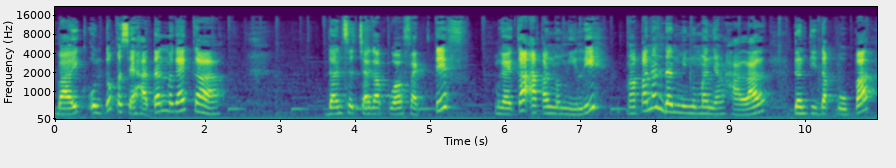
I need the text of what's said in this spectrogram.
baik untuk kesehatan mereka. Dan secara profektif, mereka akan memilih makanan dan minuman yang halal dan tidak lupa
